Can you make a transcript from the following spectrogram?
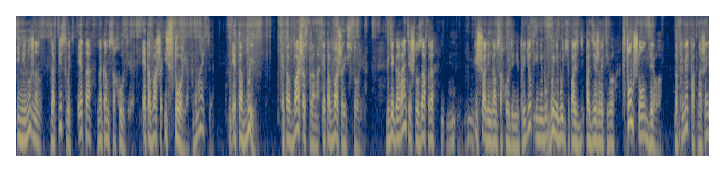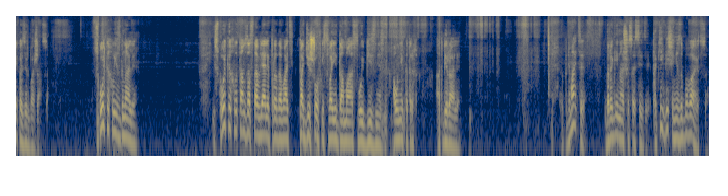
и не нужно записывать это на комсоходе. Это ваша история, понимаете? Это вы. Это ваша страна, это ваша история. Где гарантия, что завтра еще один гамсоходе не придет, и вы не будете поддерживать его в том, что он делал. Например, по отношению к азербайджанцам. Сколько их вы изгнали? И сколько их вы там заставляли продавать по дешевке свои дома, свой бизнес, а у некоторых отбирали? Понимаете, дорогие наши соседи, такие вещи не забываются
